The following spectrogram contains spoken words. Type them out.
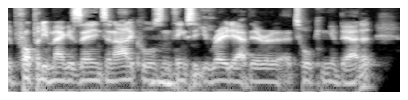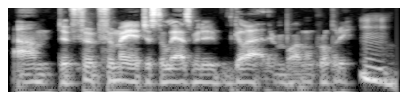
the property magazines and articles and things that you read out there are, are talking about it um, but for, for me it just allows me to go out there and buy more property Mm.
